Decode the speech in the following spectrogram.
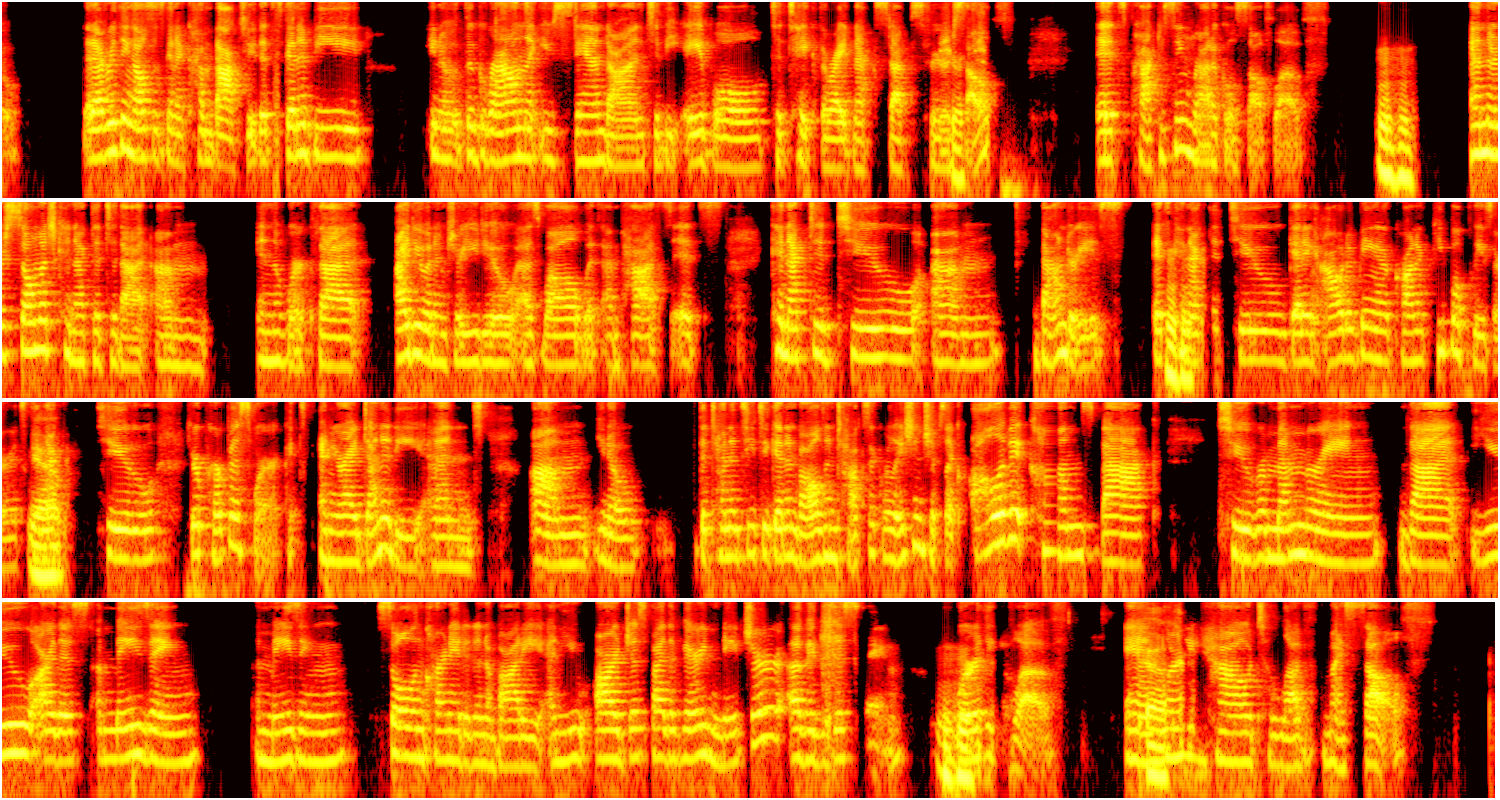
that everything else is going to come back to, you that's going to be you know the ground that you stand on to be able to take the right next steps for yourself it's practicing radical self love. Mm-hmm. And there's so much connected to that um, in the work that I do, and I'm sure you do as well with empaths. It's connected to um, boundaries. It's mm-hmm. connected to getting out of being a chronic people pleaser. It's connected. To your purpose work and your identity and um, you know the tendency to get involved in toxic relationships like all of it comes back to remembering that you are this amazing amazing soul incarnated in a body and you are just by the very nature of existing mm-hmm. worthy of love and yeah. learning how to love myself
